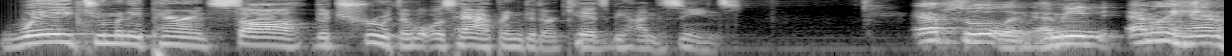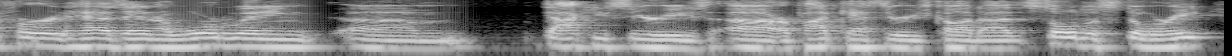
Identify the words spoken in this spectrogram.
way too many parents saw the truth of what was happening to their kids behind the scenes. Absolutely. I mean, Emily Hanford has an award-winning um, docu-series uh, or podcast series called uh, "Sold a Story,"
